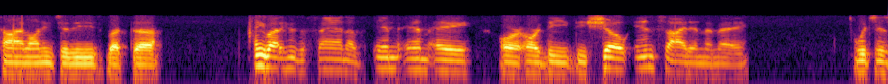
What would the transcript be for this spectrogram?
time on each of these, but uh anybody who's a fan of MMA or or the the show Inside MMA, which is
